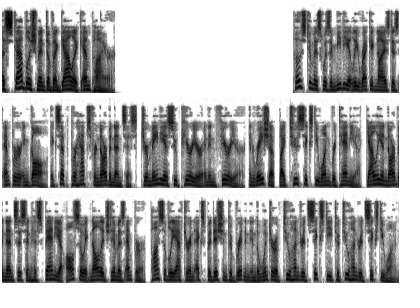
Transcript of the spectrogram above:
Establishment of a Gallic Empire Postumus was immediately recognized as emperor in Gaul except perhaps for Narbonensis, Germania Superior and Inferior, and Raetia. By 261 Britannia, Gallia Narbonensis and Hispania also acknowledged him as emperor, possibly after an expedition to Britain in the winter of 260–261.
